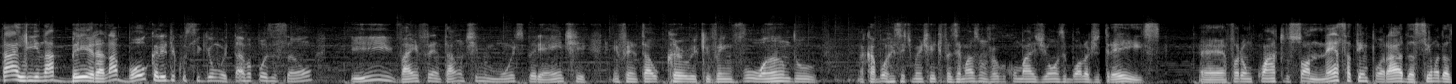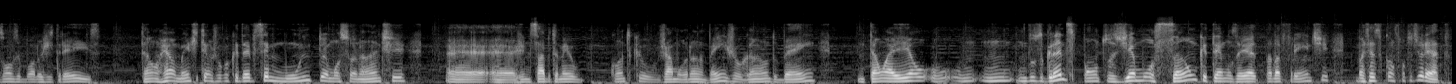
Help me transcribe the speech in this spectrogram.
tá ali na beira, na boca ali de conseguir uma oitava posição e vai enfrentar um time muito experiente, enfrentar o Curry que vem voando, acabou recentemente de fazer mais um jogo com mais de 11 bolas de 3, é, foram quatro só nessa temporada, acima das 11 bolas de 3, então realmente tem um jogo que deve ser muito emocionante, é, é, a gente sabe também o quanto que o Jamoran vem jogando bem, então aí é o, um, um, dos grandes pontos de emoção que temos aí pela frente vai ser esse confronto direto.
